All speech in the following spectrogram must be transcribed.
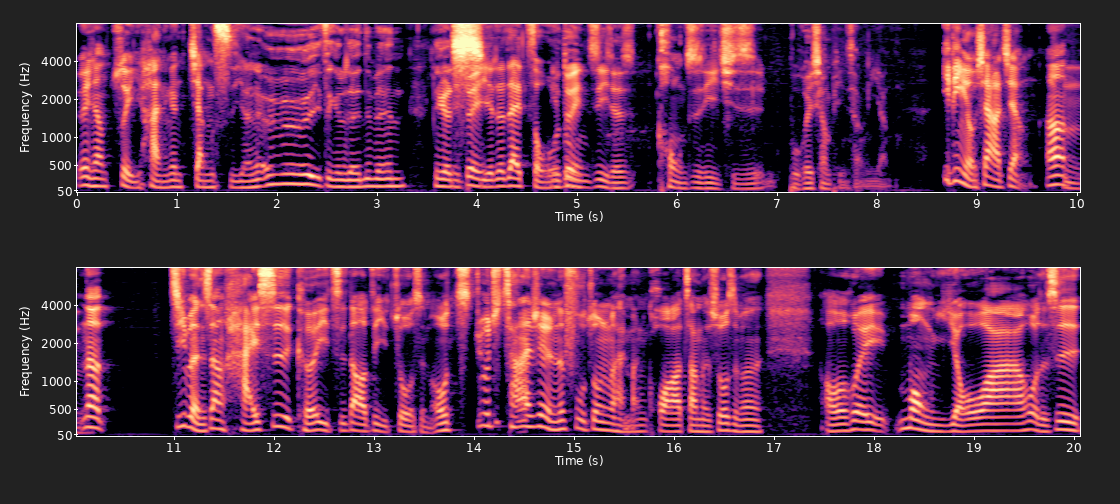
有点像醉汉，跟僵尸一样，呃，一整个人那边那个你斜着在走对你自己的控制力其实不会像平常一样。一定有下降啊。嗯那基本上还是可以知道自己做什么。我我去查那些人的副作用还蛮夸张的，说什么哦会梦游啊，或者是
